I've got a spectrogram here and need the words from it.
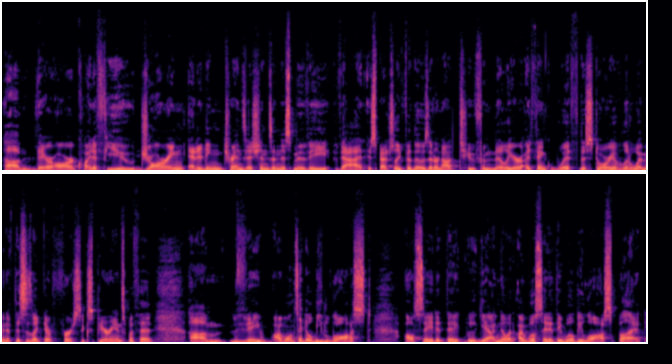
um, there are quite a few jarring editing transitions in this movie that, especially for those that are not too familiar, I think, with the story of Little Women, if this is like their first experience with it, um, they, I won't say they'll be lost. I'll say that they, well, yeah, no, I will say that they will be lost, but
